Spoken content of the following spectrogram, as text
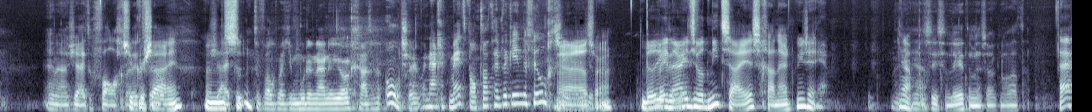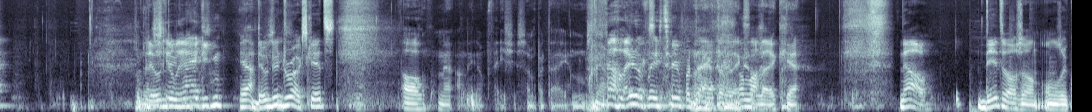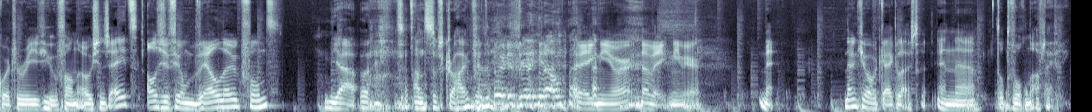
En als jij toevallig... super saai. hè? Als jij to- toevallig met je moeder naar New York gaat. en, Oh, zullen we naar het Met? Want dat heb ik in de film gezien. Ja, dat is waar. Wil je naar iets wat niet saai is, ga naar het museum. Ja, precies. Dan leert hem dus ook nog wat. Hè? Don't do, Ja, don't do drugs, kids. Oh, nou, alleen op feestjes en partijen. Alleen op deze partij. Ja, dat is wel leuk, ja. Nou, dit was dan onze korte review van Ocean's 8. Als je de film wel leuk vond, Ja, unsubscribe. Dit dan? weet ik niet hoor. Dat weet ik niet meer. Nee. Dankjewel voor het kijken en luisteren. En eh, tot de volgende aflevering.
